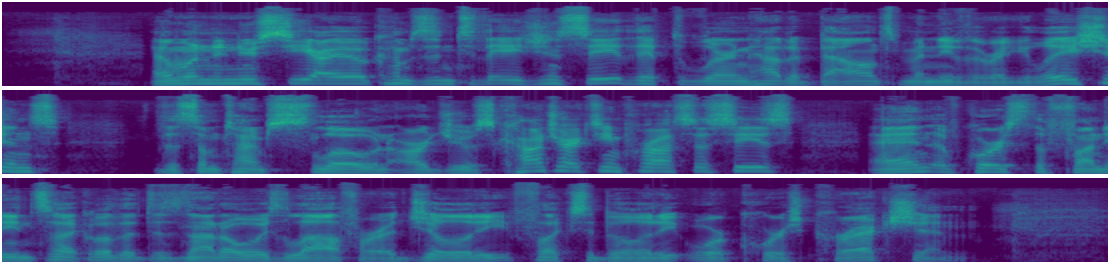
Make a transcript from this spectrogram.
And when a new CIO comes into the agency, they have to learn how to balance many of the regulations, the sometimes slow and arduous contracting processes, and of course, the funding cycle that does not always allow for agility, flexibility, or course correction.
